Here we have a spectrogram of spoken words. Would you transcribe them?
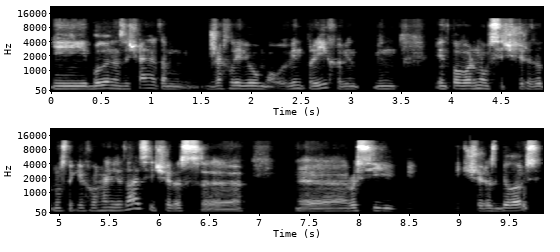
і були надзвичайно там жахливі умови. Він приїхав, він, він, він повернувся через одну з таких організацій, через Росію, через Білорусь,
